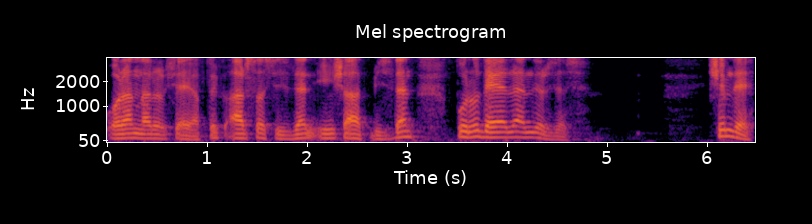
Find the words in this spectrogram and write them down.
Oranları şey yaptık. Arsa sizden, inşaat bizden. Bunu değerlendireceğiz. Şimdi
